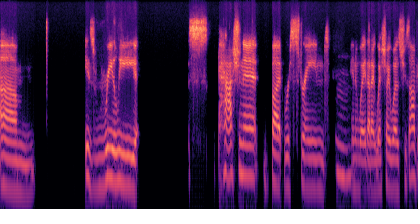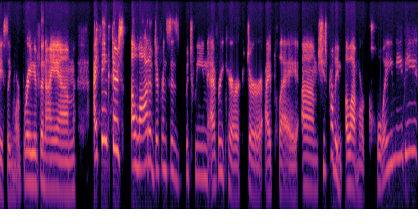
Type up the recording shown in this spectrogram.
um is really passionate but restrained mm. in a way that I wish I was. She's obviously more brave than I am. I think there's a lot of differences between every character I play. Um, she's probably a lot more coy, maybe.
